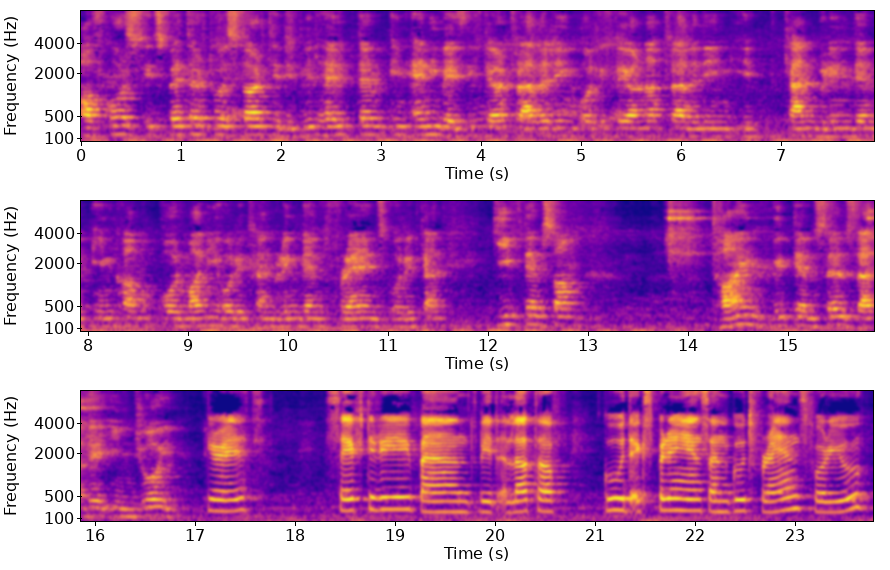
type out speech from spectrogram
of course, it's better to start it. It will help them in any ways if they are traveling or if they are not traveling. It can bring them income or money, or it can bring them friends, or it can give them some time with themselves that they enjoy. Great. Safe trip and with a lot of good experience and good friends for you.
